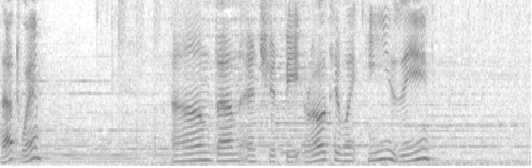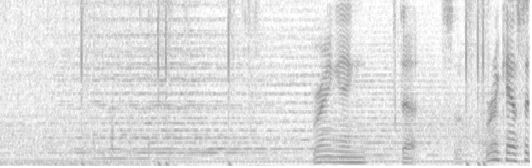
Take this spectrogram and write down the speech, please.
that way. And then it should be relatively easy. Bringing the sulfuric acid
